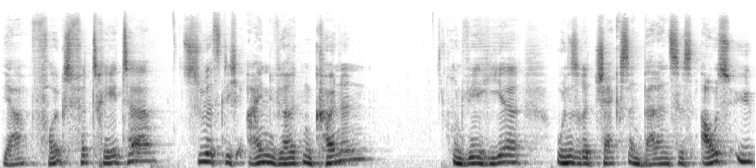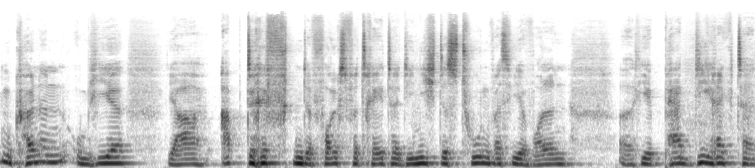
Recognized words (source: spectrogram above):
ja, Volksvertreter zusätzlich einwirken können, und wir hier unsere Checks and Balances ausüben können, um hier ja abdriftende Volksvertreter, die nicht das tun, was wir wollen, äh, hier per direkter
